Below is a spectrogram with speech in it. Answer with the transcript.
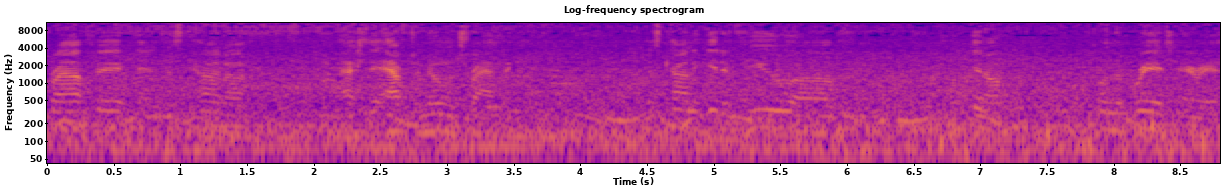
traffic and just kind of, actually afternoon traffic. Just kind of get a view of, you know, from the bridge area.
